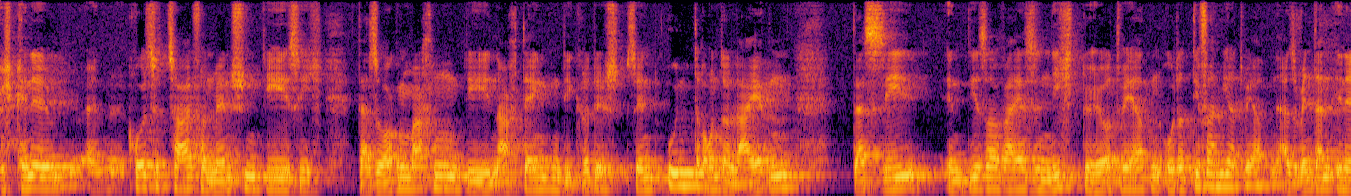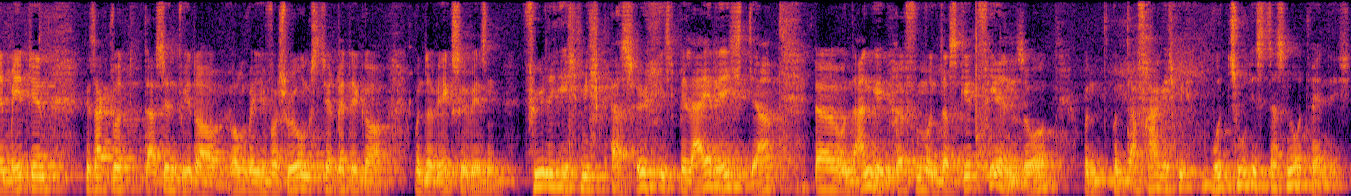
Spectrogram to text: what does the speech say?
ich kenne eine große Zahl von Menschen, die sich da Sorgen machen, die nachdenken, die kritisch sind und darunter leiden, dass sie in dieser Weise nicht gehört werden oder diffamiert werden. Also wenn dann in den Medien gesagt wird, da sind wieder irgendwelche Verschwörungstheoretiker unterwegs gewesen, fühle ich mich persönlich beleidigt ja, äh, und angegriffen und das geht vielen so. Und, und da frage ich mich, wozu ist das notwendig?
